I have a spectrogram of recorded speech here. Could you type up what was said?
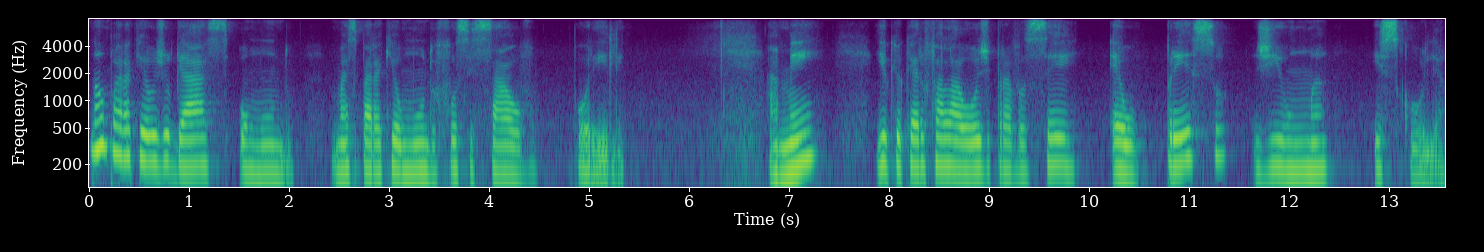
não para que eu julgasse o mundo, mas para que o mundo fosse salvo por ele. Amém? E o que eu quero falar hoje para você é o preço de uma escolha.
